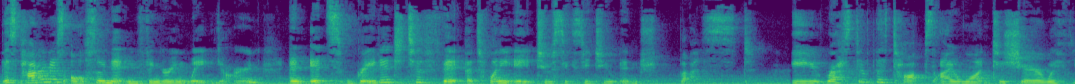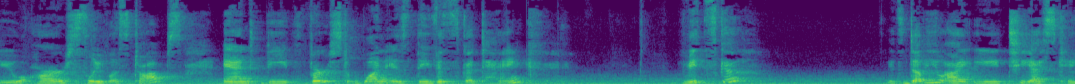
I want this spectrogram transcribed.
This pattern is also knit in fingering weight yarn and it's graded to fit a 28 to 62 inch bust. The rest of the tops I want to share with you are sleeveless tops and the first one is the Wietske tank. Wietske? It's W-I-E-T-S-K-E.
